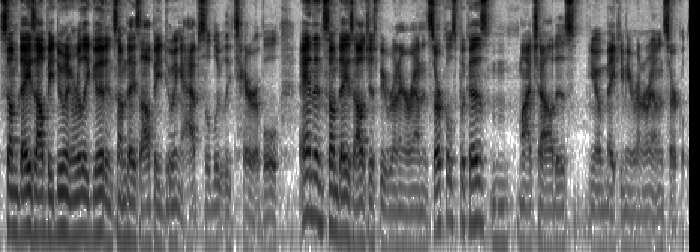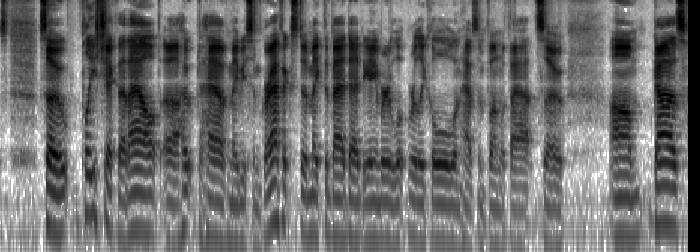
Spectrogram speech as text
Some days I'll be doing really good, and some days I'll be doing absolutely terrible. And then some days I'll just be running around in circles because my child is, you know, making me run around in circles. So please check that out. I uh, hope to have maybe some graphics to make the Bad Dad Gamer look really cool and have some fun with that. So, um, guys,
